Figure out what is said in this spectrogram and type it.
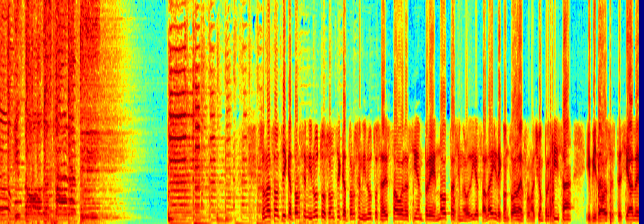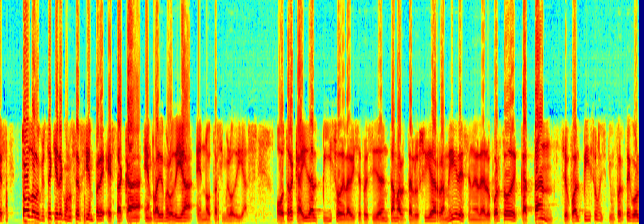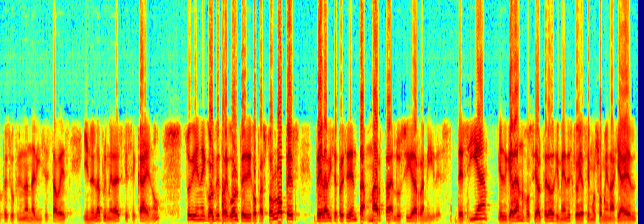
Son las 11 y 14 minutos, 11 y 14 minutos a esta hora siempre notas y melodías al aire con toda la información precisa, invitados especiales, todo lo que usted quiere conocer siempre está acá en Radio Melodía en Notas y Melodías. Otra caída al piso de la vicepresidenta Marta Lucía Ramírez en el aeropuerto de Catán. Se fue al piso, es que un fuerte golpe sufrió en la nariz esta vez. Y no es la primera vez que se cae, ¿no? Esto viene golpe tras golpe, dijo Pastor López de la vicepresidenta Marta Lucía Ramírez. Decía el gran José Alfredo Jiménez, que hoy hacemos homenaje a él,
